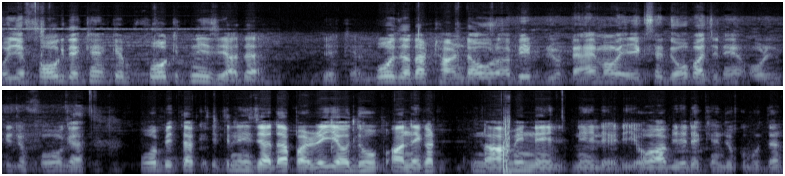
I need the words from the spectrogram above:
और ये फोक देखें कि फोक कितनी ज़्यादा है। देखें, बहुत ज़्यादा ठंड, और अभी जो टाइम है वो एक से दो बज रहे हैं, और इनकी जो फोक है, वो अभी तक इतनी ज़्यादा पड़ रही है, और धूप आने का नाम ही नहीं नहीं ले रही और आप ये देखें, जो कबूतर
